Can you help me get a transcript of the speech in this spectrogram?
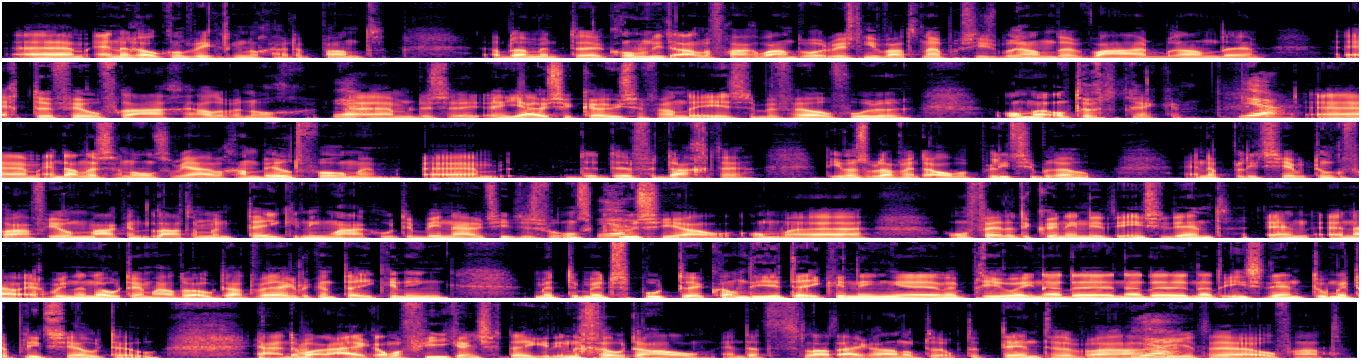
Um, en een rookontwikkeling nog uit het pand. Op dat moment konden we niet alle vragen beantwoorden. We wisten niet wat er nou precies brandde, waar het brandde. Echt te veel vragen hadden we nog. Ja. Um, dus een, juiste keuze van de eerste bevelvoerder om, uh, om terug te trekken. Ja. Um, en dan is het aan ons, ja, we gaan beeld vormen. Um, de, de verdachte, die was op dat moment het politiebureau. En de politie heb ik toen gevraagd van, joh, maak een, laat hem een tekening maken hoe het er binnenuit ziet. Dus voor ons Ja. cruciaal om, uh, om verder te kunnen in dit incident. En nou, echt binnen no time hadden we ook daadwerkelijk een tekening. Met, met spoed uh, kwam die tekening uh, met prio 1 naar, de, naar, de, naar het incident toe met de politieauto. Ja, en er waren eigenlijk allemaal vierkantjes getekend in de grote hal. En dat slaat eigenlijk aan op de, op de tenten waar Harry Ja. het over had.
